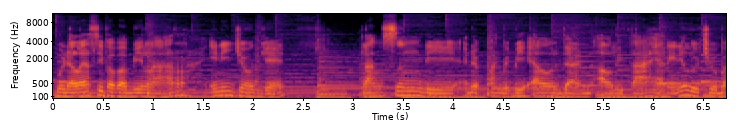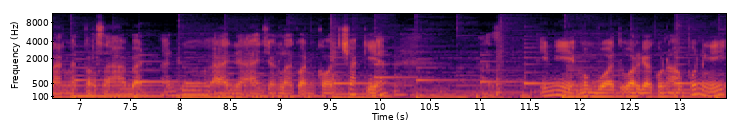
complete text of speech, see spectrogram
Bunda Lesti Papa Bilar ini joget langsung di depan BBL dan Aldi Taher ini lucu banget persahabat. Aduh ada aja kelakuan kocak ya. Ini membuat warga Konoha pun ini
